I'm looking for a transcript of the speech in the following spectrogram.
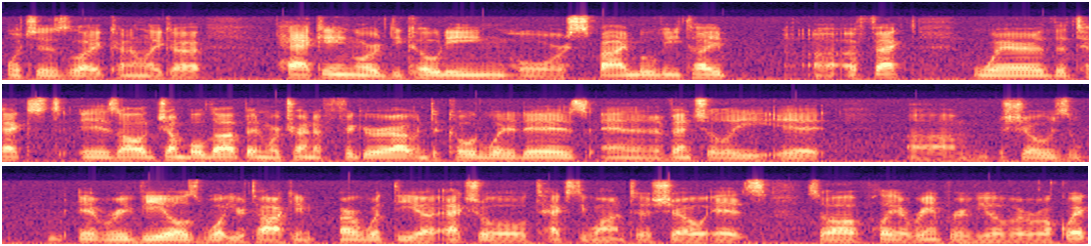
which is like kind of like a hacking or decoding or spy movie type uh, effect where the text is all jumbled up and we're trying to figure out and decode what it is and then eventually it um, shows it reveals what you're talking or what the uh, actual text you want to show is. So I'll play a RAM preview of it real quick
